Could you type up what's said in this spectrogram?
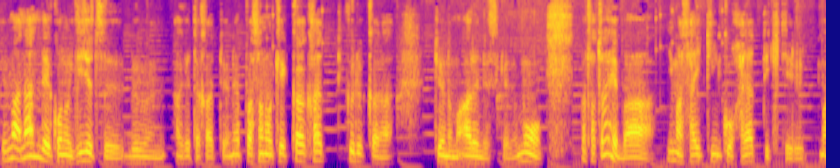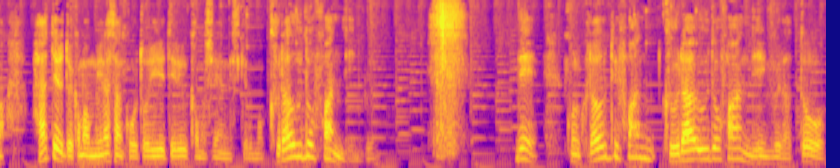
で、まあなんでこの技術部分上げたかっていうのは、やっぱその結果が変わってくるからっていうのもあるんですけども、まあ、例えば、今最近こう流行ってきてる、まあ流行ってるというか、まあ皆さんこう取り入れてるかもしれないんですけども、クラウドファンディング。で、このクラウドファン、クラウドファンディングだと、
